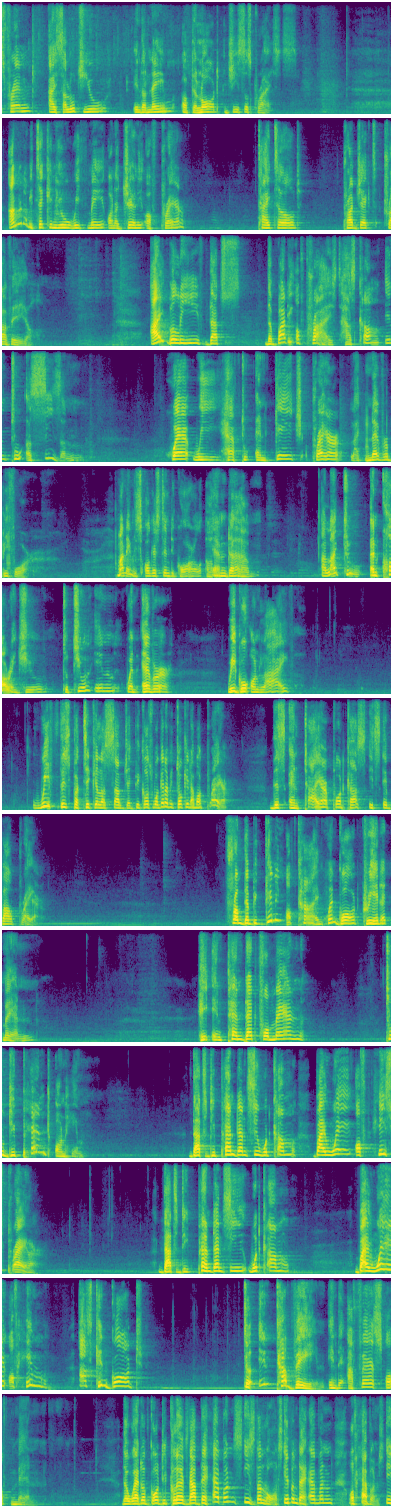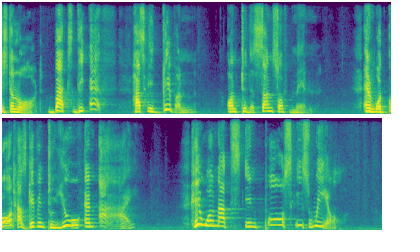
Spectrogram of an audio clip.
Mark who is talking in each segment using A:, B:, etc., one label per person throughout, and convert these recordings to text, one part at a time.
A: Friend, I salute you in the name of the Lord Jesus Christ. I'm going to be taking you with me on a journey of prayer titled Project Travail. I believe that the body of Christ has come into a season where we have to engage prayer like never before. My name is Augustine de Gaulle, uh, and um, I like to encourage you to tune in whenever we go on live with this particular subject because we're going to be talking about prayer. This entire podcast is about prayer. From the beginning of time, when God created man, He intended for man to depend on Him. That dependency would come by way of His prayer. That dependency would come by way of Him asking God to intervene in the affairs of men. The word of God declares that the heavens is the Lord's, even the heaven of heavens is the Lord. But the earth has he given unto the sons of men. And what God has given to you and I, he will not impose his will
